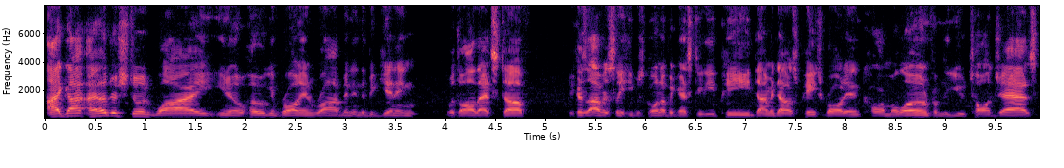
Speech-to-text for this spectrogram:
I got I understood why you know Hogan brought in Rodman in the beginning with all that stuff because obviously he was going up against DDP. Diamond Dallas Page brought in Karl Malone from the Utah Jazz.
